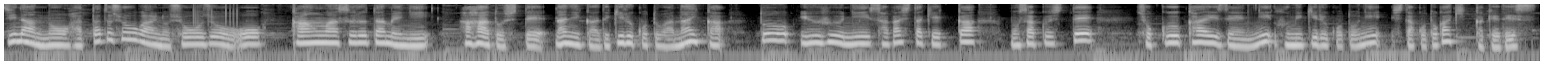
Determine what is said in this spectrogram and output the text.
次男の発達障害の症状を緩和するために母として何かできることはないかというふうに探した結果模索して食改善に踏み切ることにしたことがきっかけです。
